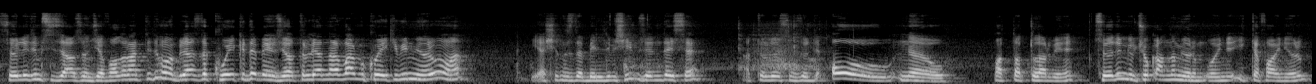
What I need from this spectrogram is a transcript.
söyledim size az önce Valorant dedim ama biraz da Quake'e de benziyor. Hatırlayanlar var mı Quake'i bilmiyorum ama yaşınız da belli bir şeyin üzerindeyse hatırlıyorsunuzdur. Oh no. Patlattılar beni. Söylediğim gibi çok anlamıyorum oyunu ilk defa oynuyorum.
